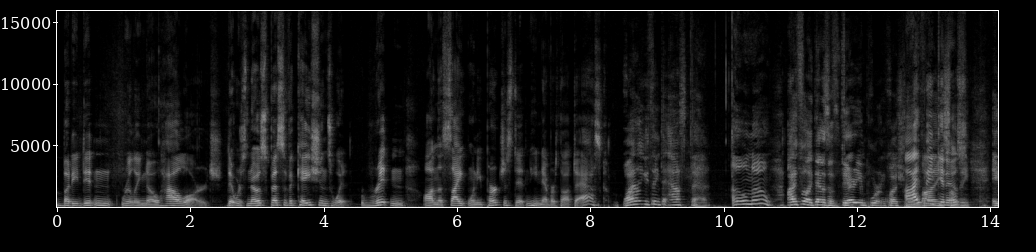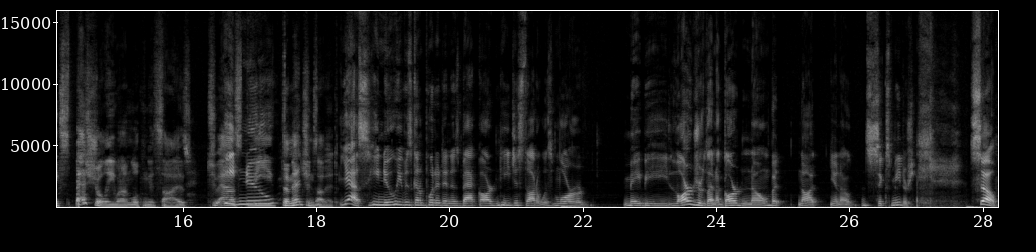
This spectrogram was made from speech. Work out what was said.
but he didn't really know how large. There was no specifications with, written on the site when he purchased it, and he never thought to ask. Why don't you think to ask that? I don't know. I feel like that is a very important question I think it is. especially when I'm looking at size, to ask knew- the dimensions of it. Yes, he knew he was going to put it in his back garden. He just thought it was more, maybe larger than a garden gnome, but not, you know, six meters. So,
